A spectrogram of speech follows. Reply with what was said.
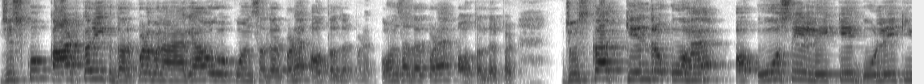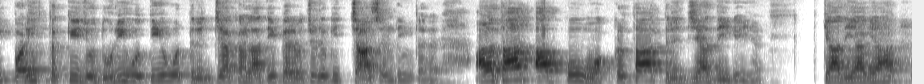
जिसको काटकर एक दर्पण बनाया गया, वो कौन सा दर्पण है? अवतल दर्पण है। कौन सा दर्पण है? अवतल दर्पण। जो इसका केंद्र ओ है, और ओ से लेके गोले की परिध तक की जो दूरी होती है, वो त्रिज्या कहलाती है, प्यारे बच्चों, जो कि चार सेंटीमीटर है। अर्थात आपको वक्रता त्रिज्या दी गई है। क्या दिया गया? है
